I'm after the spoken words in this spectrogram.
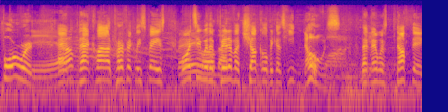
forward. Yep. And that cloud perfectly spaced. Very Mortsy with well a bit of a chuckle because he knows that there was nothing,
